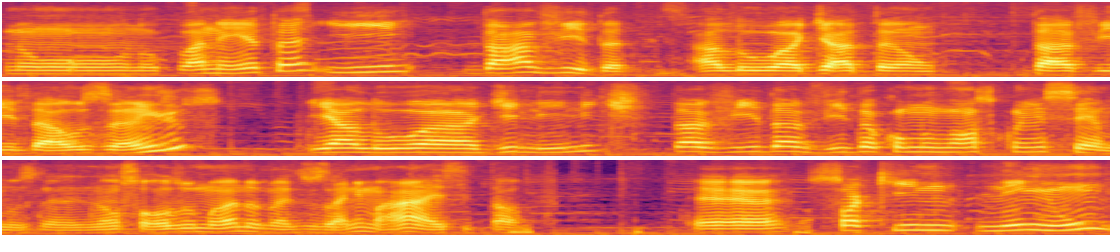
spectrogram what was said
no, no planeta e dá vida. A lua de Adão dá vida aos anjos, e a lua de Lilith dá vida à vida como nós conhecemos, né? Não só os humanos, mas os animais e tal. É, só que nenhum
